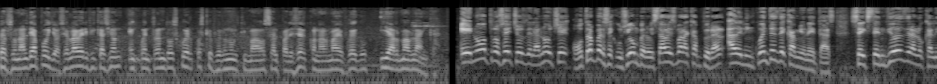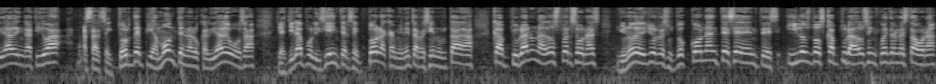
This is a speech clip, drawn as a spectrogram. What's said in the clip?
personal de apoyo a hacer la verificación, encuentran dos cuerpos que fueron ultimados al parecer con arma de fuego y arma blanca. En otros hechos de la noche, otra persecución, pero esta vez para capturar a delincuentes de camionetas. Se extendió desde la localidad de Engativá hasta el sector de Piamonte, en la localidad de Bosa, y allí la policía interceptó la camioneta recién hurtada, capturaron a dos personas y uno de ellos resultó con antecedentes y los dos capturados se encuentran hasta ahora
